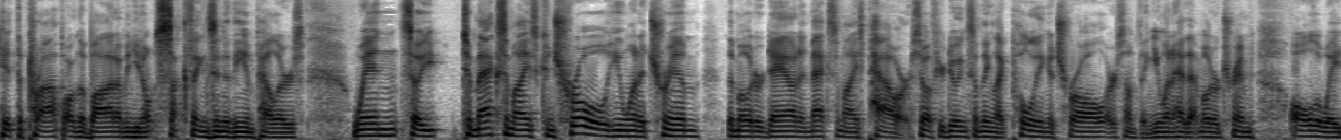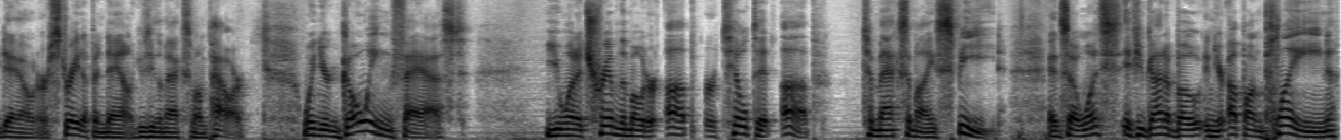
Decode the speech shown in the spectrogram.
hit the prop on the bottom and you don't suck things into the impellers. When so you, to maximize control, you want to trim the motor down and maximize power. So if you're doing something like pulling a trawl or something, you want to have that motor trimmed all the way down or straight up and down. It gives you the maximum power. When you're going fast, you want to trim the motor up or tilt it up to maximize speed. And so once, if you've got a boat and you're up on plane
